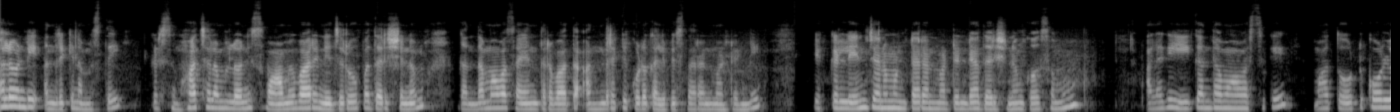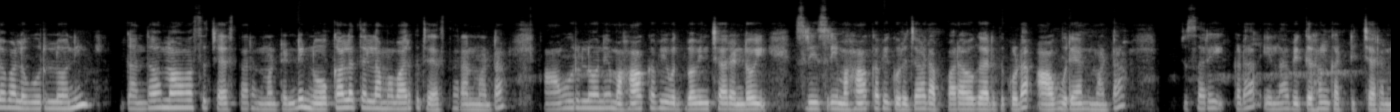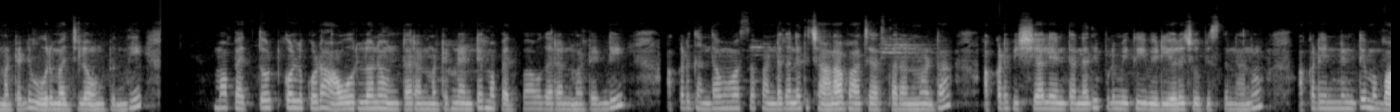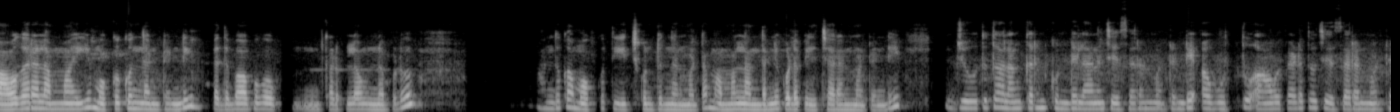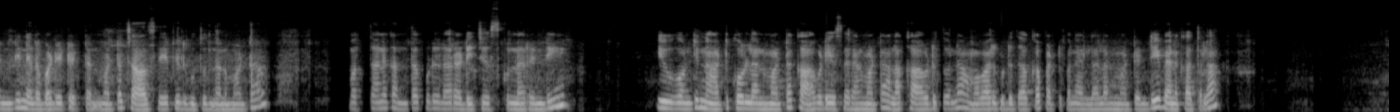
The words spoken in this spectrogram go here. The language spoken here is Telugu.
హలో అండి అందరికీ నమస్తే. ఇక్కడ సింహాచలంలోని స్వామివారి నిజరూప దర్శనం గంధమావ అయిన తర్వాత అందరికీ కూడా కల్పిస్తారనమాట అండి. ఇక్కడ లేని జనం ఉంటారనమాట అండి ఆ దర్శనం కోసము. అలాగే ఈ గంధమావాస్యకి మా తోటికోళ్ళ వాళ్ళ ఊరిలోని గంధమావాస చేస్తారనమాట అండి. నోకాల తెల్ల అమ్మవారికి చేస్తారనమాట ఆ ఊరిలోనే మహాకవి ఉద్భవించారండో. శ్రీ శ్రీ మహాకవి గురజాడ అప్పారావు గారిది కూడా ఆ ఊరే అనమాట చూసారా ఇక్కడ ఇలా విగ్రహం కట్టించారనమాట అండి. ఊరి మధ్యలో ఉంటుంది. మా పెద్ద తోటికోళ్ళు కూడా ఆ ఊరిలోనే ఉంటారనమాట అండి. అంటే మా పెద్ద బావగారు అనమాట అండి. అక్కడ గంధమావాస పండగ అనేది చాలా బాగా చేస్తారనమాట అక్కడ విషయాలు ఏంటన్నది ఇప్పుడు మీకు ఈ వీడియోలో చూపిస్తున్నాను. అక్కడ ఏంటంటే మా బావగారు వాళ్ళ అమ్మాయి మొక్కుకుందంటండి పెద్ద బాబు కడుపులో ఉన్నప్పుడు. అందుకు ఆ మొక్కు తీర్చుకుంటుందనమాట మమ్మల్ని అందరినీ కూడా పిలిచారనమాట అండి. జ్యోతితో అలంకరణ కుండెలానం చేశారనమాట అండి. ఆ ఒత్తు ఆవు పేడతో చేశారనమాట అండి. నిలబడేటట్టు అనమాట చాలాసేపు వెలుగుతుందనమాట మొత్తానికి అంతా కూడా ఇలా రెడీ చేసుకున్నారండి. ఇవిగోండి నాటుకోళ్ళు అనమాట కావిడి వేసారనమాట అలా కావిడితోనే అమ్మవారి గుడి దాకా పట్టుకొని వెళ్ళాలన్నమాట అండి వెనకాతల.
